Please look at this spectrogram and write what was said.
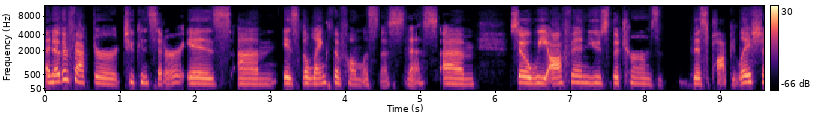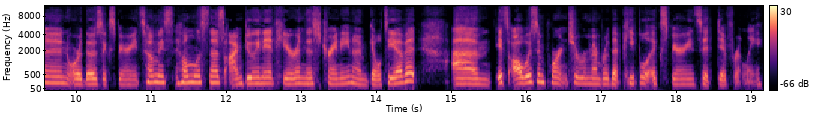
Another factor to consider is, um, is the length of homelessness. Um, so we often use the terms this population or those experience homelessness. I'm doing it here in this training. I'm guilty of it. Um, it's always important to remember that people experience it differently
